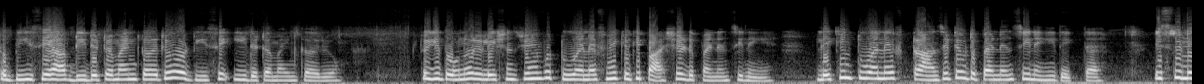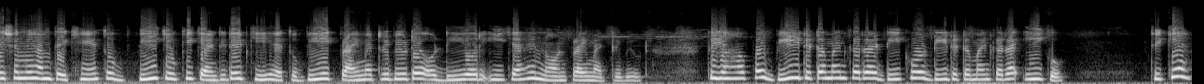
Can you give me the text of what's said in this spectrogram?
तो बी से आप डी डिटरमाइन कर रहे हो और डी से ई e डिटरमाइन कर रहे हो। तो ये दोनों रिलेशन जो हैं वो टू एन एफ़ में क्योंकि पार्शियल डिपेंडेंसी नहीं है। लेकिन two N F transitive dependency नहीं देखता है। इस रिलेशन में हम देखें तो B क्योंकि कैंडिडेट की है तो B एक प्राइम एट्रीब्यूट है और D और E क्या है? नॉन प्राइम एट्रीब्यूट तो यहाँ पर B डिटरमाइन कर रहा है D को और D डिटरमाइन कर रहा है E को. ठीक है?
